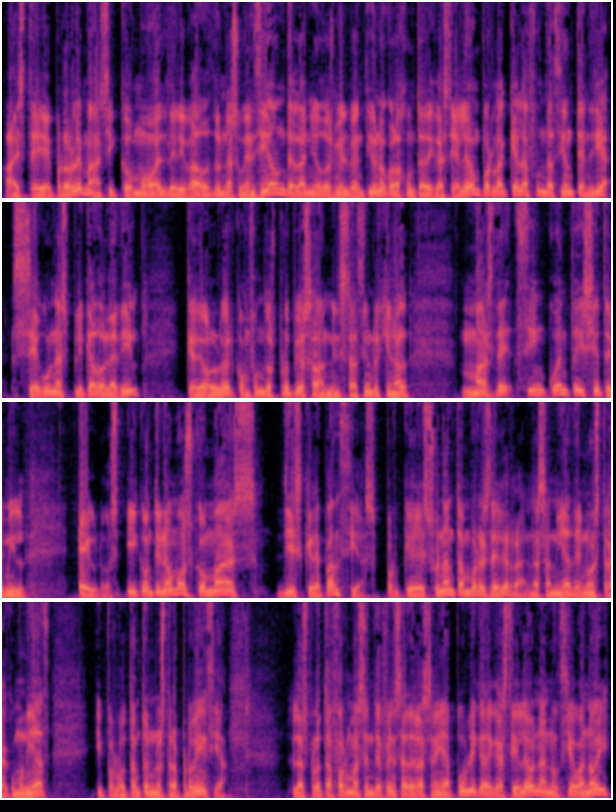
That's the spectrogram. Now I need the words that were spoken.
a este problema, así como el derivado de una subvención del año 2021 con la Junta de Castilla y León, por la que la Fundación tendría, según ha explicado la EDIL, que devolver con fondos propios a la Administración Regional más de 57.000 euros. Y continuamos con más discrepancias, porque suenan tambores de guerra en la sanidad de nuestra comunidad y por lo tanto en nuestra provincia. Las plataformas en defensa de la sanidad pública de Castilla y León anunciaban hoy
